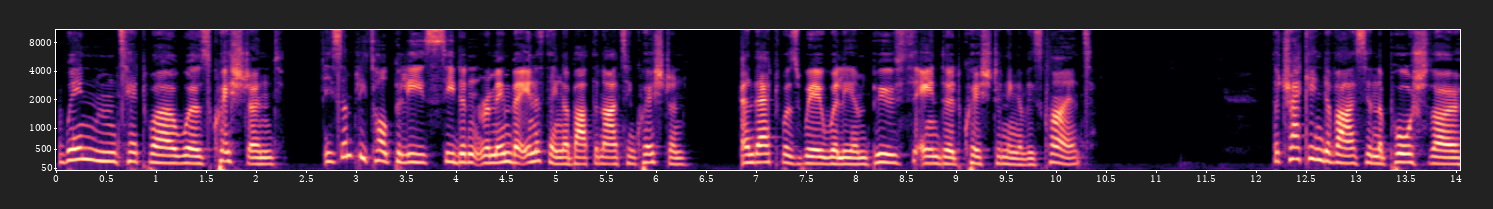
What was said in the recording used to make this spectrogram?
When Mthethwa was questioned, he simply told police he didn't remember anything about the night in question, and that was where William Booth ended questioning of his client. The tracking device in the Porsche, though,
